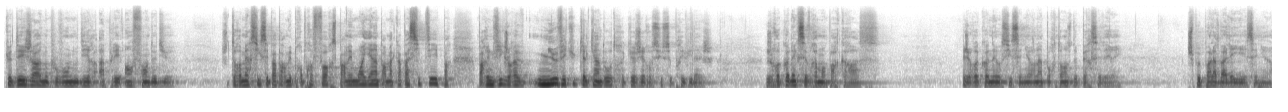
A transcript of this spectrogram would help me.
que déjà nous pouvons nous dire appelés enfants de Dieu. Je te remercie que ce n'est pas par mes propres forces, par mes moyens, par ma capacité, par, par une vie que j'aurais mieux vécue que quelqu'un d'autre que j'ai reçu ce privilège. Je reconnais que c'est vraiment par grâce. Et je reconnais aussi, Seigneur, l'importance de persévérer. Je ne peux pas la balayer, Seigneur.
